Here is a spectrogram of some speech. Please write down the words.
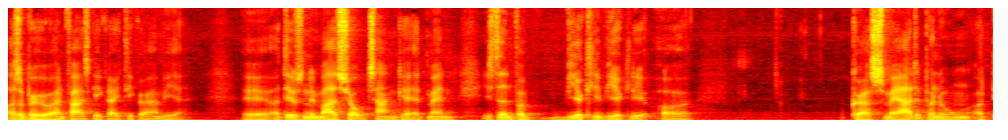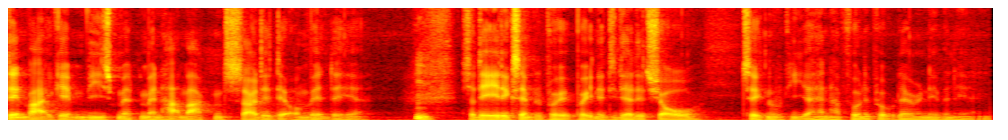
og så behøver han faktisk ikke rigtig gøre mere. Øh, og det er jo sådan en meget sjov tanke, at man i stedet for virkelig, virkelig at gøre smerte på nogen, og den vej igennem vise, at man har magten, så er det det omvendte her. Mm. Så det er et eksempel på, på en af de der lidt sjove teknologier, han har fundet på, Larry Niven her. Ikke?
